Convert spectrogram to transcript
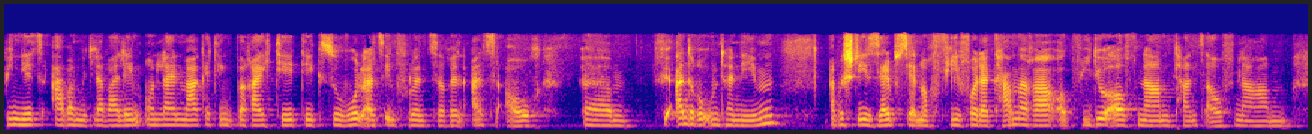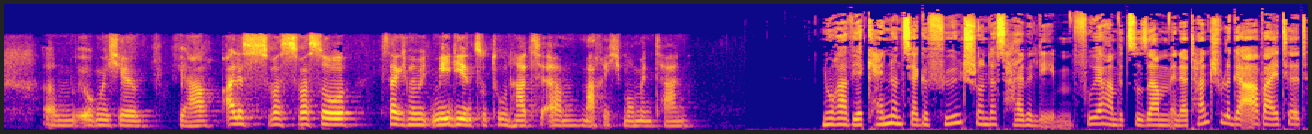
bin jetzt aber mittlerweile im Online-Marketing-Bereich tätig, sowohl als Influencerin als auch ähm, für andere Unternehmen. Aber stehe selbst ja noch viel vor der Kamera, ob Videoaufnahmen, Tanzaufnahmen, ähm, irgendwelche, ja, alles, was, was so, sage ich mal, mit Medien zu tun hat, ähm, mache ich momentan. Nora, wir kennen uns ja gefühlt schon das halbe Leben. Früher haben wir zusammen in der Tanzschule gearbeitet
